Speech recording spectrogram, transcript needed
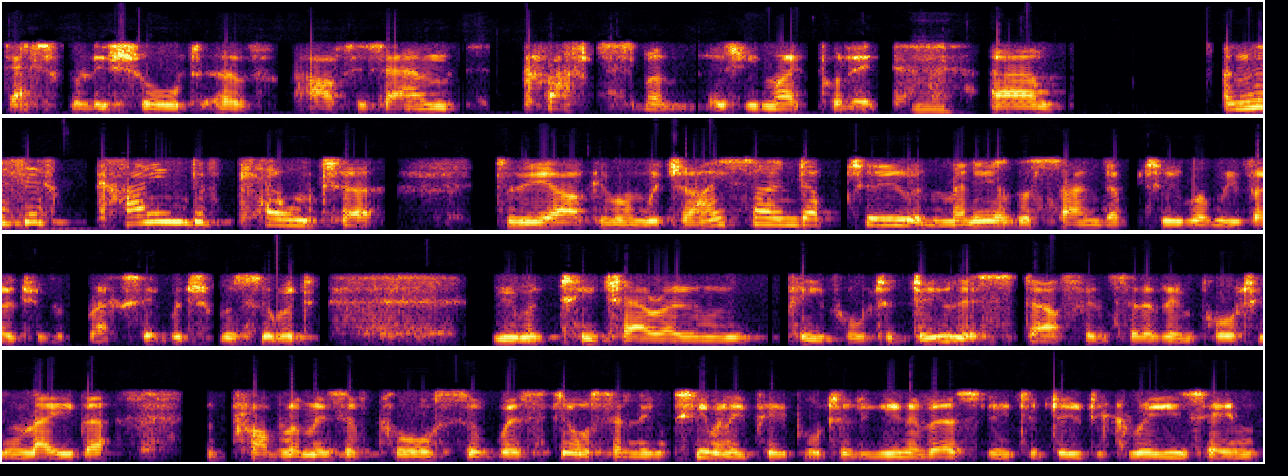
desperately short of artisan craftsmen, as you might put it. Mm. Um, and this is kind of counter to the argument which I signed up to and many others signed up to when we voted for Brexit, which was that would, we would teach our own people to do this stuff instead of importing labour. The problem is, of course, that we're still sending too many people to the university to do degrees in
